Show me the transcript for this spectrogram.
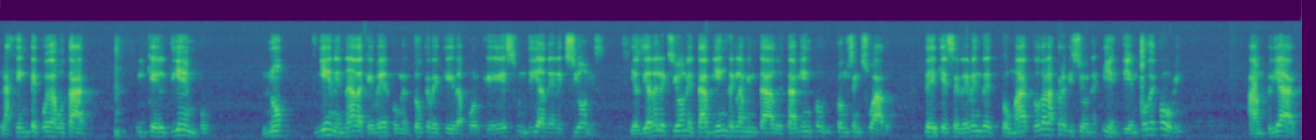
la gente pueda votar y que el tiempo no tiene nada que ver con el toque de queda porque es un día de elecciones. Y el día de elecciones está bien reglamentado, está bien consensuado de que se deben de tomar todas las previsiones y en tiempo de COVID ampliar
